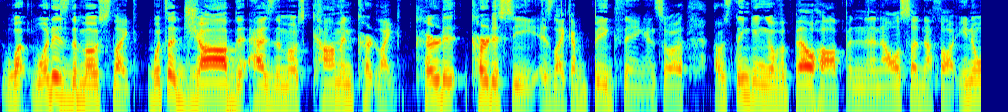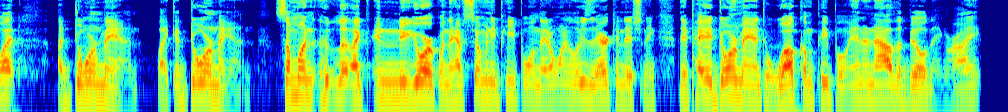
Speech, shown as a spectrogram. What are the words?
what what is the most like? What's a job that has the most common cur- like courte- courtesy is like a big thing. And so I, I was thinking of a bellhop, and then all of a sudden I thought, you know what? A doorman, like a doorman. Someone who, like in New York, when they have so many people and they don't want to lose the air conditioning, they pay a doorman to welcome people in and out of the building, right?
